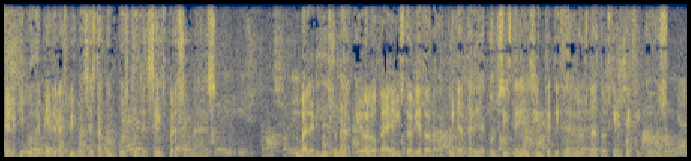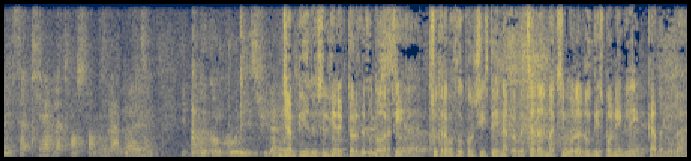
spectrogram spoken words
El equipo de Piedras Vivas está compuesto de seis personas. Valeria es una arqueóloga e historiadora cuya tarea consiste en sintetizar los datos científicos. Jean-Pierre es el director de fotografía. Su trabajo consiste en aprovechar al máximo la luz disponible en cada lugar.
